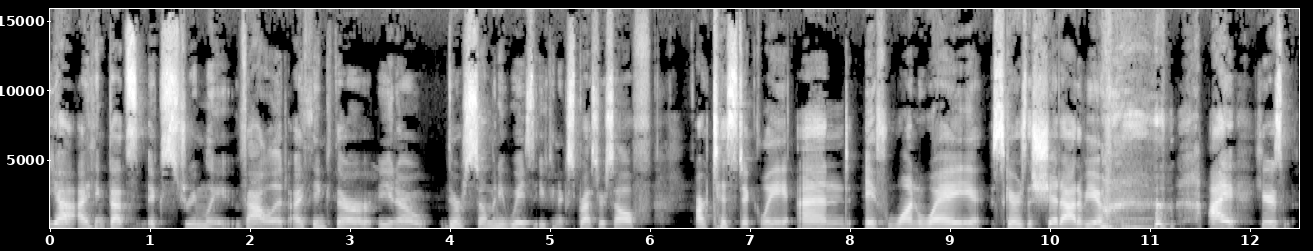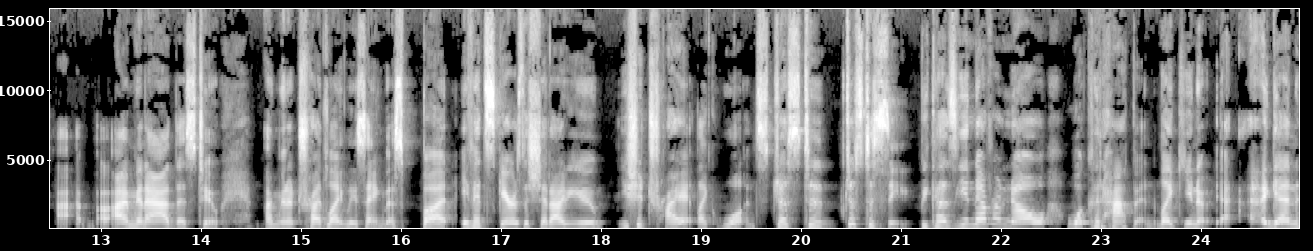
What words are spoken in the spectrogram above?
Yeah, I think that's extremely valid. I think there, you know, there are so many ways that you can express yourself artistically and if one way scares the shit out of you i here's I, i'm gonna add this too i'm gonna tread lightly saying this but if it scares the shit out of you you should try it like once just to just to see because you never know what could happen like you know again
